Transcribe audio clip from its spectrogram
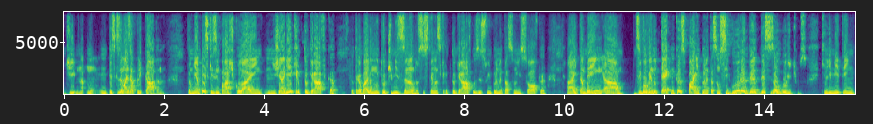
de, na, em pesquisa mais aplicada. Né? Então, minha pesquisa em particular é em, em, engenharia criptográfica, eu trabalho muito otimizando sistemas criptográficos e sua implementação em software, ah, e também ah, desenvolvendo técnicas para implementação segura de, desses algoritmos, que limitem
